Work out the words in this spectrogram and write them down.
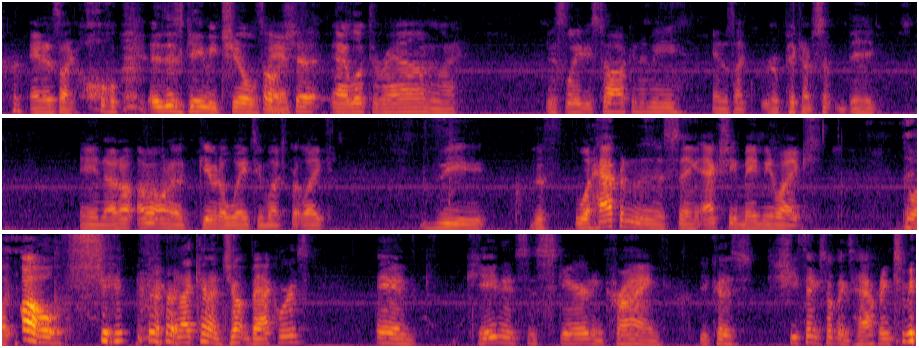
and it's like, oh, it just gave me chills, Oh man. shit. And I looked around and like this lady's talking to me, and it's like we are picking up something big. And I don't, I don't want to give it away too much, but like the the what happened in this thing actually made me like go like, oh shit, and I kind of jumped backwards, and Cadence is scared and crying because she thinks something's happening to me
